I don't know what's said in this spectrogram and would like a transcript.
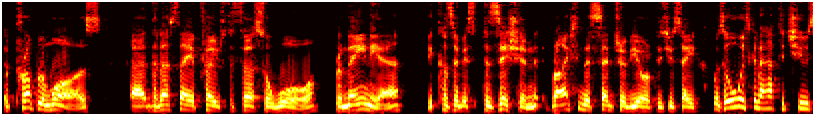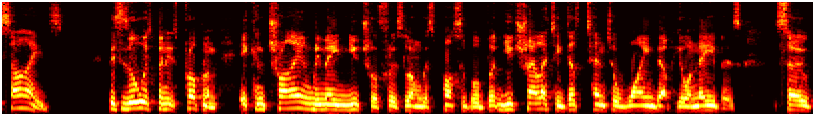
the problem was uh, that as they approached the First World War, Romania, because of its position right in the centre of Europe, as you say, was always going to have to choose sides. This has always been its problem. It can try and remain neutral for as long as possible, but neutrality does tend to wind up your neighbors. So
